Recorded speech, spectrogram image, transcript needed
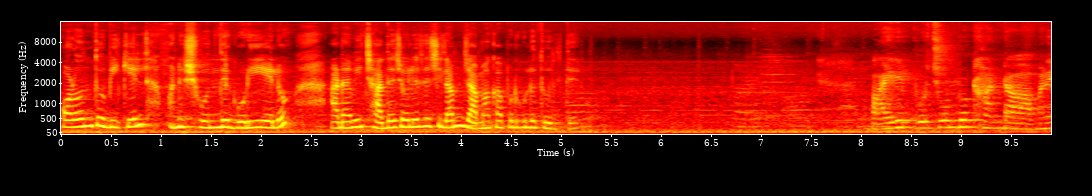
পরন্ত বিকেল মানে সন্ধে গড়িয়ে এলো। আর আমি ছাদে চলে এসেছিলাম জামা কাপড়গুলো তুলতে। বাইরে প্রচণ্ড ঠান্ডা মানে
